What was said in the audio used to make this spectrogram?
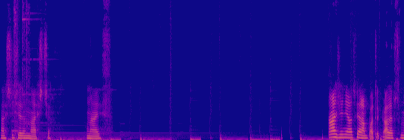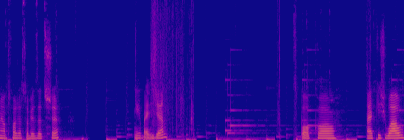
15, 17. Nice. Na razie nie otwieram paczek, ale w sumie otworzę sobie ze 3. Niech będzie. Spoko. A jakiś wow.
